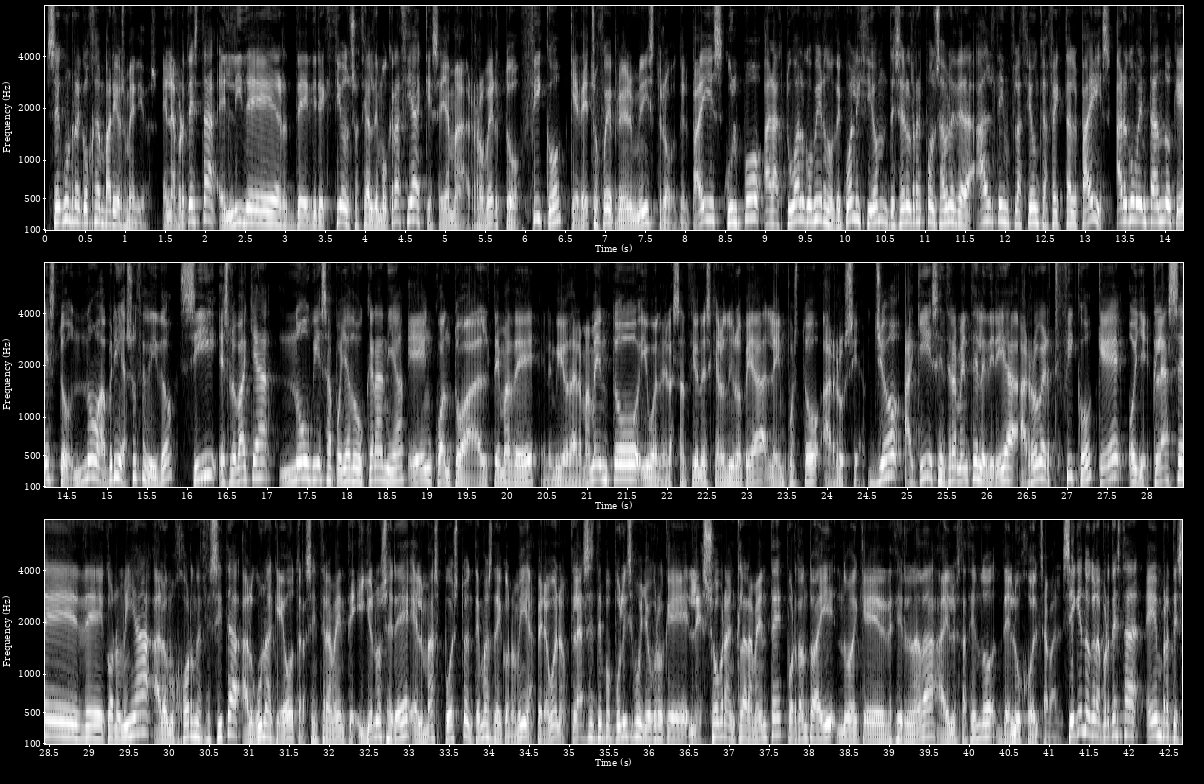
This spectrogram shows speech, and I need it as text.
según recogen varios medios. En la protesta, el líder de Dirección Social Democracia, que se llama Roberto Fico, que de hecho fue primer ministro del país, culpó al actual gobierno de coalición de ser el responsable de la alta inflación que afecta al país, argumentando que esto no habría sucedido si Eslovaquia no hubiese apoyado a Ucrania en cuanto al tema del el envío de armamento y bueno, las sanciones que la Unión Europea le ha impuesto a Rusia. Yo aquí sinceramente le diría a Robert Fico que, oye, clase de economía a lo mejor necesita alguna que otra, sinceramente, y yo no seré el más puesto en temas de economía, pero bueno, clases de populismo yo creo que le sobran claramente, por tanto ahí no hay que decirle nada, ahí lo está haciendo de lujo el chaval. Siguiendo con la protesta en Bratislava,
